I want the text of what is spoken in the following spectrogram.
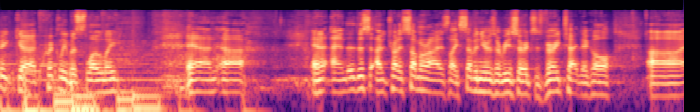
Speak uh, quickly but slowly. And, uh, and, and this, I try to summarize like seven years of research. It's very technical. Uh,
